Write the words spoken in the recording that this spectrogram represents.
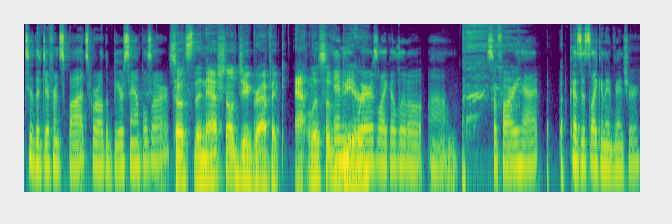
to the different spots where all the beer samples are. So it's the National Geographic Atlas of And he Beer. wears like a little um, safari hat because it's like an adventure.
